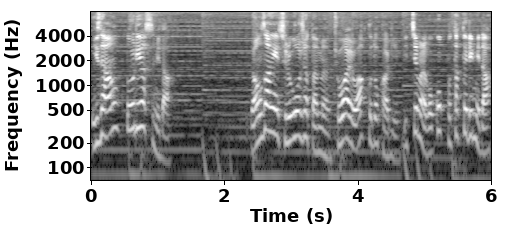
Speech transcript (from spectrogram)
이상 또리였습니다. 영상이 즐거우셨다면 좋아요와 구독하기 잊지 말고 꼭 부탁드립니다.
